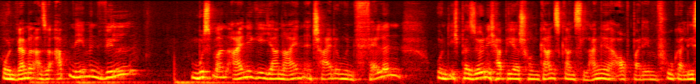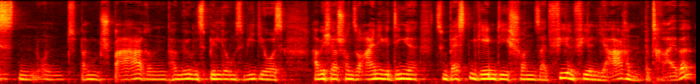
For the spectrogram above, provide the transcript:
Und wenn man also abnehmen will, muss man einige Ja-Nein-Entscheidungen fällen. Und ich persönlich habe ja schon ganz, ganz lange auch bei dem Frugalisten und beim Sparen, Vermögensbildungsvideos, habe ich ja schon so einige Dinge zum Besten gegeben, die ich schon seit vielen, vielen Jahren betreibe.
